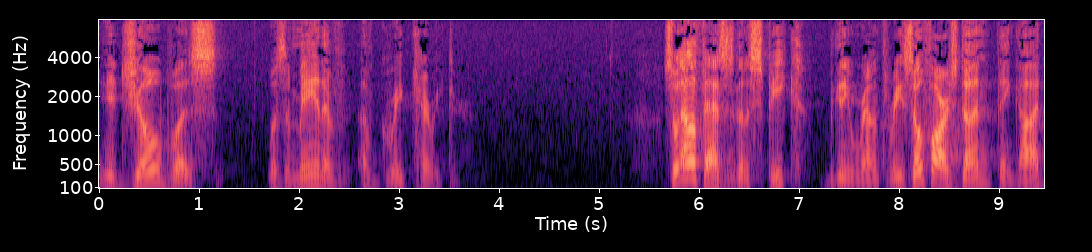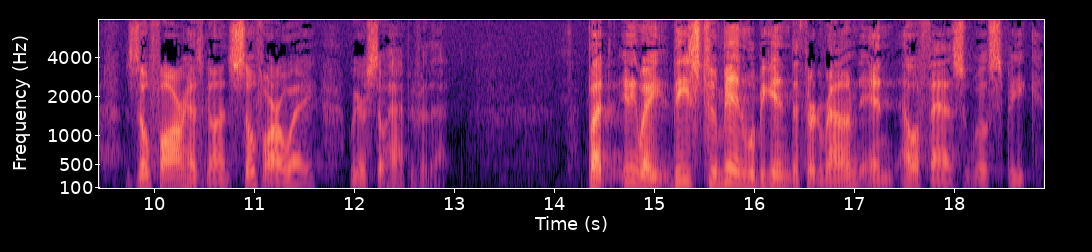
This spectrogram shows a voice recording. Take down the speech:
And yet, Job was, was a man of, of great character. So, Eliphaz is going to speak beginning round three. Zophar is done, thank God. Zophar has gone so far away. We are so happy for that. But anyway, these two men will begin the third round, and Eliphaz will speak.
